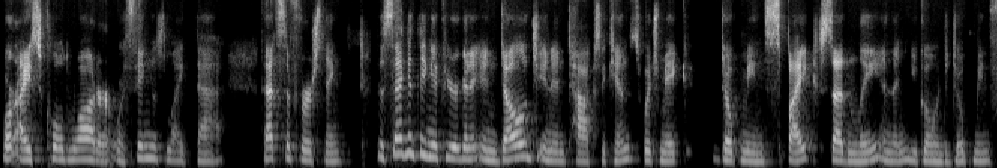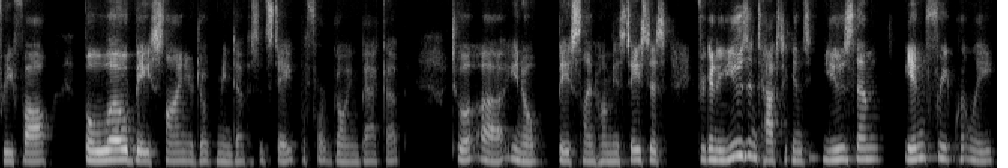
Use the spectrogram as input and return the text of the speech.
or ice cold water or things like that. That's the first thing. The second thing, if you're going to indulge in intoxicants, which make dopamine spike suddenly, and then you go into dopamine free fall below baseline, your dopamine deficit state before going back up to a, you know baseline homeostasis you're going to use intoxicants use them infrequently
